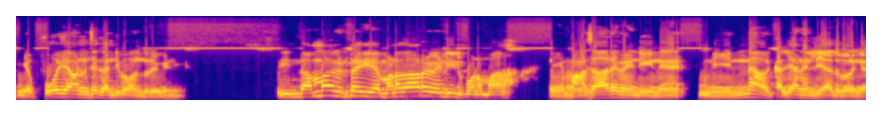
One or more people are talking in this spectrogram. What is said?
நீங்க போய் ஆகணும்னு கண்டிப்பா வந்துருவீங்க நீங்க. இந்த அம்மா கிட்ட மனதார வேண்டிட்டு போனோமா நீங்க மனசார வேண்டிக்கின்னு நீங்க என்ன கல்யாணம் இல்லையா அது பாருங்க.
